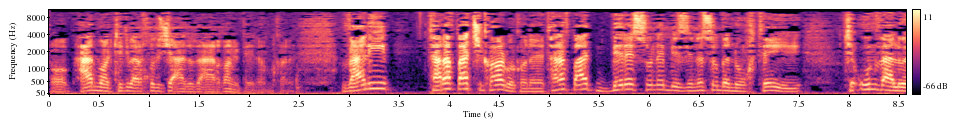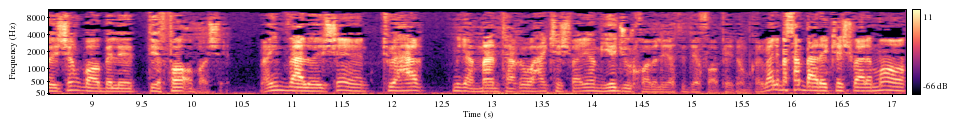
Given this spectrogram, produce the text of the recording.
خب هر market ی برای خودش اعداد ارقامی پیدا می‌کنه. ولی طرف باید چیکار بکنه؟ طرف باید برسونه business رو به نقطه ای که اون والویشن قابل دفاع باشه. و این والویشن توی هر میگم منطقه و هر کشوری هم یه جور قابلیت دفاع پیدا می‌کنه. ولی مثلا برای کشور ما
